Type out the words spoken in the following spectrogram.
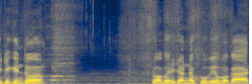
এটি কিন্তু টবের জন্য খুবই উপকার।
